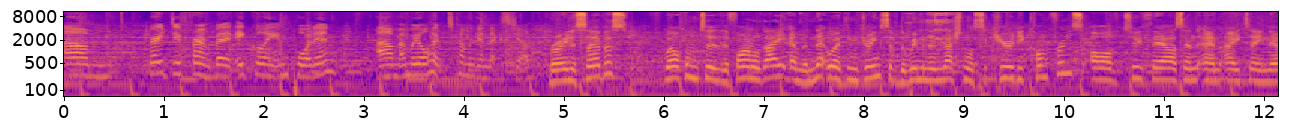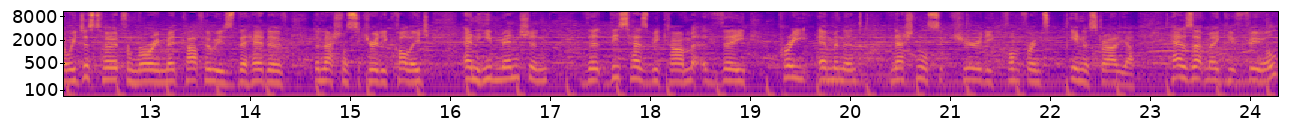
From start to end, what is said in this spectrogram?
um, very different but equally important, um, and we all hope to come again next year. Marina Service, welcome to the final day and the networking drinks of the Women in National Security Conference of 2018. Now, we just heard from Rory Medcalf, who is the head of the National Security College, and he mentioned that this has become the preeminent national security conference in Australia. How does that make you feel,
